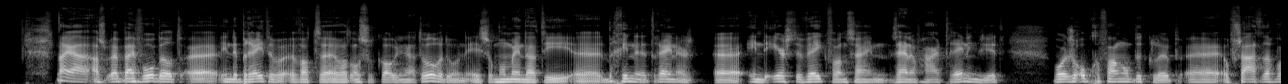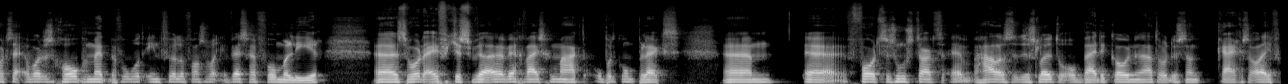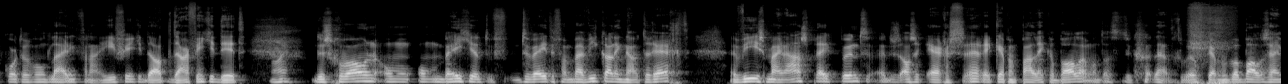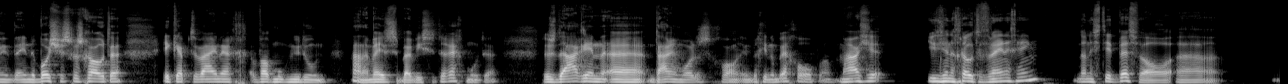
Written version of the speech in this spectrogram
Nou ja, als we bijvoorbeeld uh, in de breedte wat, uh, wat onze coördinatoren doen, is op het moment dat die uh, beginnende trainer in de eerste week van zijn, zijn of haar training zit, worden ze opgevangen op de club. op zaterdag wordt ze, worden ze geholpen met bijvoorbeeld invullen van zo'n wedstrijdformulier. ze worden eventjes wegwijs gemaakt op het complex. Um, uh, voor het seizoenstart uh, halen ze de sleutel op bij de coördinator. Dus dan krijgen ze al even kort een rondleiding van... Nou, hier vind je dat, daar vind je dit. Mooi. Dus gewoon om, om een beetje te, te, weten van... bij wie kan ik nou terecht? Uh, wie is mijn aanspreekpunt? dus als ik ergens... ik heb een paar lekke ballen, want dat is natuurlijk... Dat gebeurt, ik heb een paar ballen zijn in de, in de bosjes geschoten. Ik heb te weinig, wat moet ik nu doen? Nou, dan weten ze bij wie ze terecht moeten. Dus daarin, eh, daarin worden ze gewoon in het begin op weg geholpen. Maar als je... Jullie zijn een grote vereniging... dan is dit best wel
